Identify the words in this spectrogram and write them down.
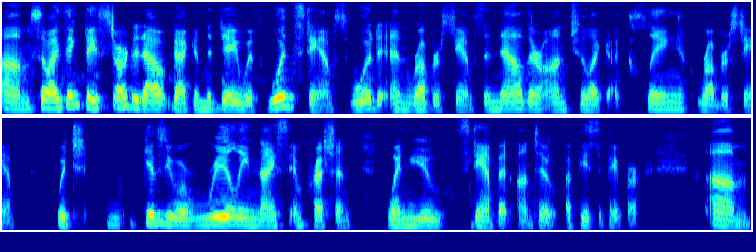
Um, so I think they started out back in the day with wood stamps, wood and rubber stamps, and now they're on to like a cling rubber stamp, which gives you a really nice impression when you stamp it onto a piece of paper. Um,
